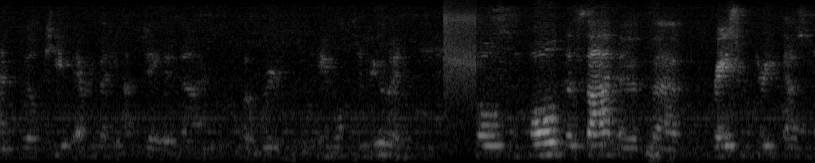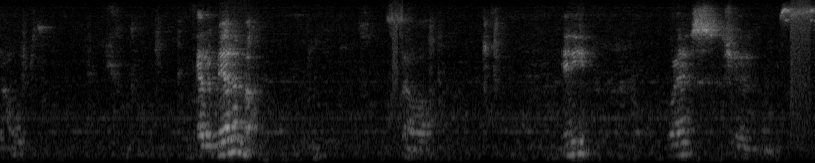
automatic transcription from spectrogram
and we'll keep everybody updated on what we're able to do and hold, hold the thought of, uh, raising $3,000 At a minimum. So, any questions?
